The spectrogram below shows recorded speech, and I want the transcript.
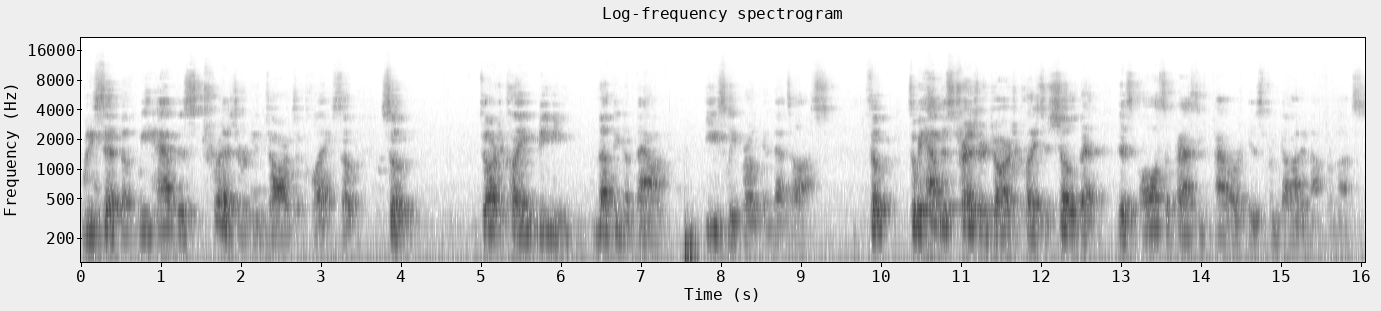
when he said that we have this treasure in jars of clay. So, so jars of clay meaning nothing about easily broken. That's us. So, so we have this treasure in jars of clay to show that this all-surpassing power is from God and not from us.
